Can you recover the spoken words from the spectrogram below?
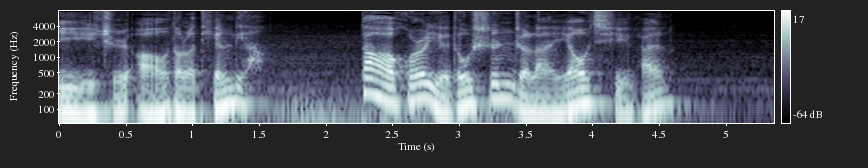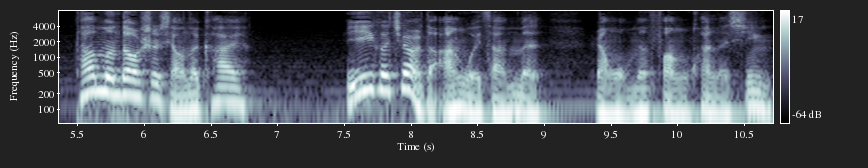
一直熬到了天亮，大伙儿也都伸着懒腰起来了。他们倒是想得开，一个劲儿的安慰咱们，让我们放宽了心。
